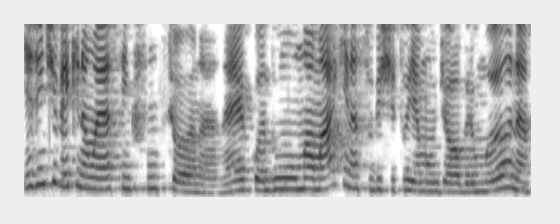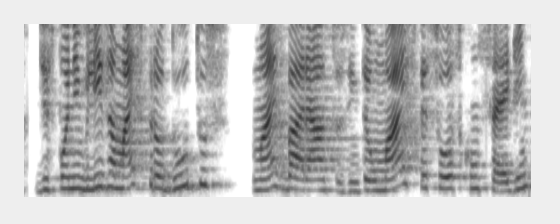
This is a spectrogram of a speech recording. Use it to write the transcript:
E a gente vê que não é assim que funciona, né? Quando uma máquina substitui a mão de obra humana, Disponibiliza mais produtos mais baratos, então mais pessoas conseguem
